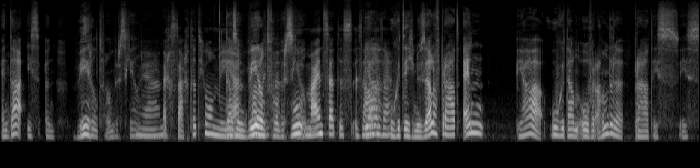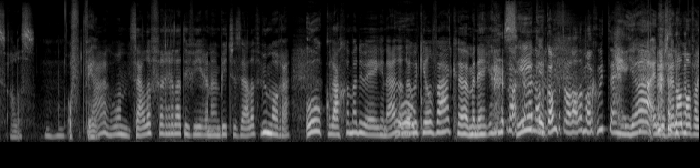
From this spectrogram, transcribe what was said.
En dat is een wereld van verschil. Ja, daar start het gewoon mee. Dat is een wereld van, verschil. mindset is, is alles. Hoe je tegen jezelf praat en ja, hoe je dan over anderen praat, is, is alles. Mhm. Of veel. Ja, gewoon zelf relativeren en een beetje zelf humor. Ook. Lachen met je eigen, hè. dat heb ik heel vaak, uh, mijn eigen lachen. Zeker. En dan komt het wel allemaal goed, denk ik. Ja, en er zijn allemaal van...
